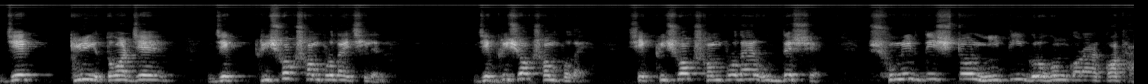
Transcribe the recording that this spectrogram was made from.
যে তোমার যে যে কৃষক সম্প্রদায় ছিলেন, যে কৃষক সম্প্রদায় সেই কৃষক সম্প্রদায়ের উদ্দেশ্যে সুনির্দিষ্ট নীতি গ্রহণ করার কথা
